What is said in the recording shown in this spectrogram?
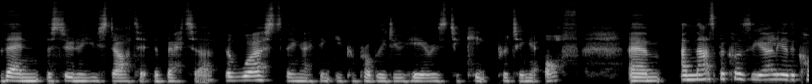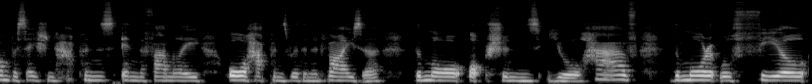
then the sooner you start it, the better. The worst thing I think you can probably do here is to keep putting it off. Um, and that's because the earlier the conversation happens in the family or happens with an advisor, the more options you'll have, the more it will feel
